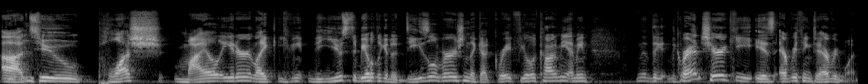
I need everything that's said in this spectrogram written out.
uh, to plush mile eater like you, can, you, used to be able to get a diesel version that got great fuel economy i mean the, the grand cherokee is everything to everyone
